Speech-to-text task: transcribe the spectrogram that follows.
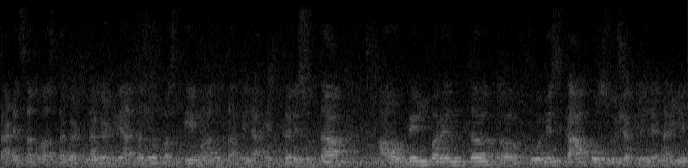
साडेसात वाजता घटना घडली आता जवळपास तीन वाजत आलेले आहेत. तरी सुद्धा आरोपींपर्यंत पोलीस का पोहोचू शकलेले नाहीत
